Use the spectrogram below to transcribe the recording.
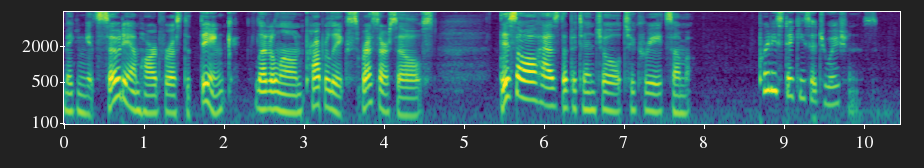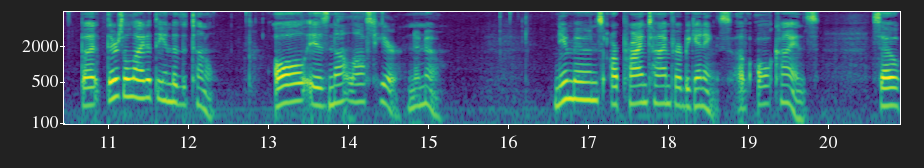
making it so damn hard for us to think, let alone properly express ourselves, this all has the potential to create some pretty sticky situations. But there's a light at the end of the tunnel. All is not lost here. No, no. New moons are prime time for beginnings of all kinds. So,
